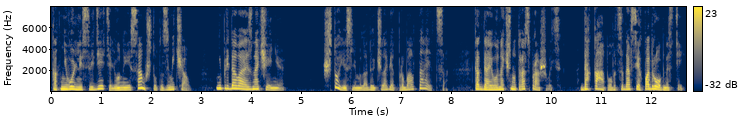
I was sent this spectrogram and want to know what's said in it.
Как невольный свидетель он и сам что-то замечал, не придавая значения. Что, если молодой человек проболтается, когда его начнут расспрашивать, докапываться до всех подробностей.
